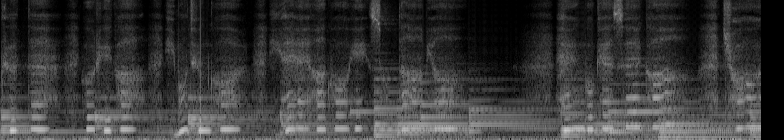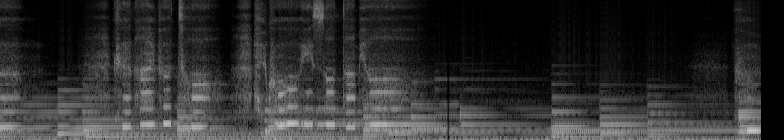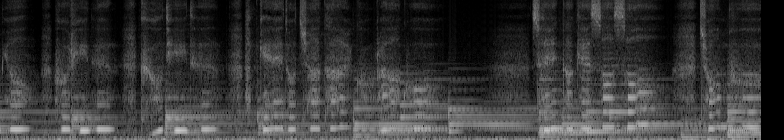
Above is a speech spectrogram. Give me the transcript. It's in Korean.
그때 우리가 이 모든 걸 이해하고 있었다면 행복했을까 처음 그날부터 알고 있었다면 분명 우리는 그 어디든 함께 도착할 거라고 생각했었어 전부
